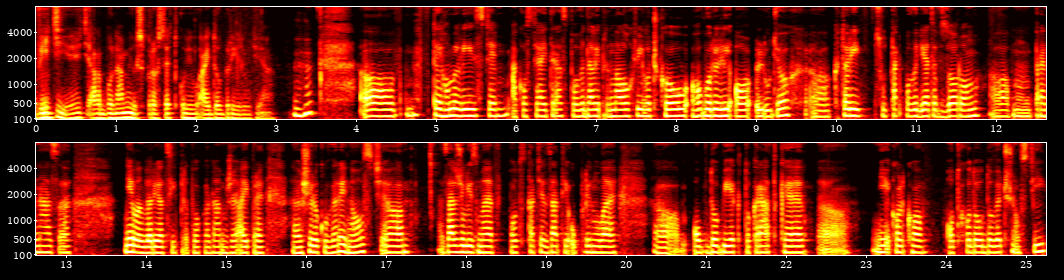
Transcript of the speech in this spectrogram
vidieť, alebo nám ju sprostredkujú aj dobrí ľudia. Uh-huh. V tej homilii ste, ako ste aj teraz povedali pred malou chvíľočkou, hovorili o ľuďoch, e, ktorí sú tak povediať vzorom pre nás nielen veriacich, predpokladám, že aj pre e, širokú verejnosť. E, zažili sme v podstate za tie uplynulé e, obdobie, to krátke, niekoľko odchodov do väčšnosti.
